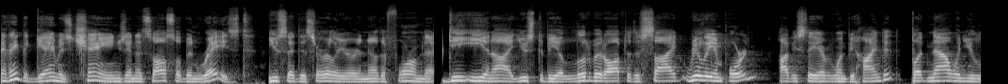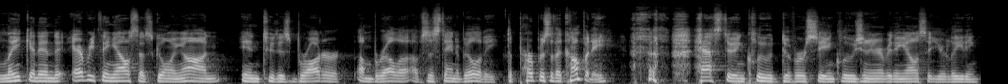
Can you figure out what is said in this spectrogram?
I think the game has changed and it's also been raised. You said this earlier in another forum that DE and I used to be a little bit off to the side, really important, obviously everyone behind it. But now when you link it into everything else that's going on, into this broader umbrella of sustainability. The purpose of the company has to include diversity, inclusion, and everything else that you're leading.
